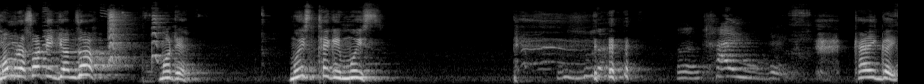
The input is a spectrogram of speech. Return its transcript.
મમરો સોટી ગયો એમ જો. મોઢે. મુઈસ થઈ ગઈ મુઈસ. ખાઈ ગઈ.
